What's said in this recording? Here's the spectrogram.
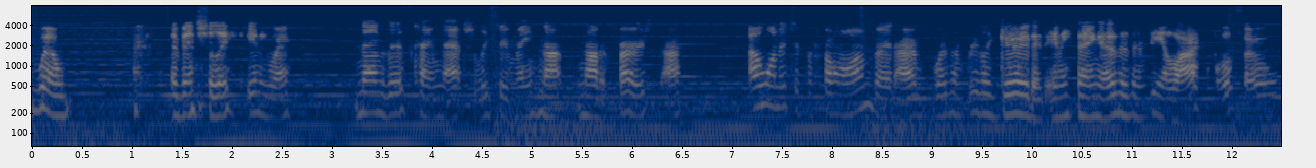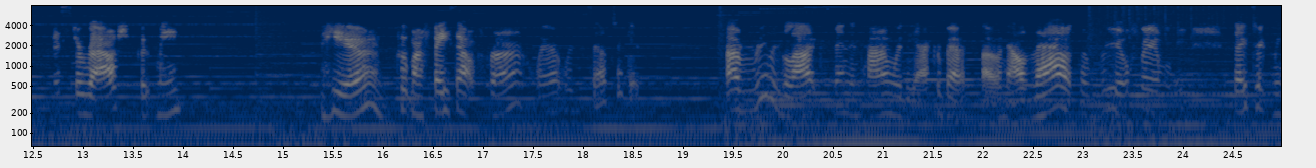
Well, eventually, anyway. None of this came naturally to me. Not not at first. I I wanted to perform, but I wasn't really good at anything other than being likable. So Mr. Roush put me here and put my face out front where it would sell tickets. I really like spending time with the acrobats, though. Now that's a real family. They took me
